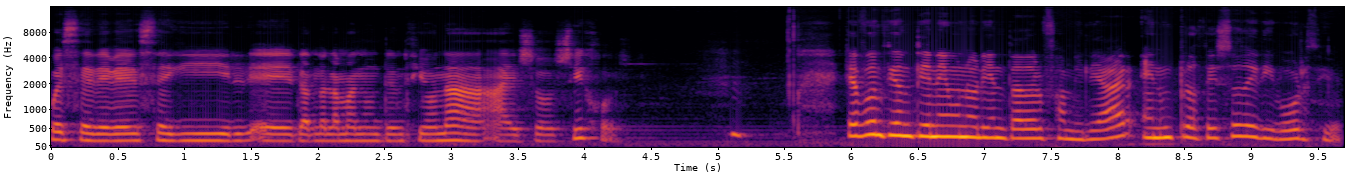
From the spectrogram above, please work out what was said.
pues se debe seguir eh, dando la manutención a, a esos hijos. ¿Qué función tiene un orientador familiar en un proceso de divorcio?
